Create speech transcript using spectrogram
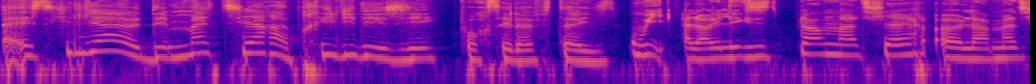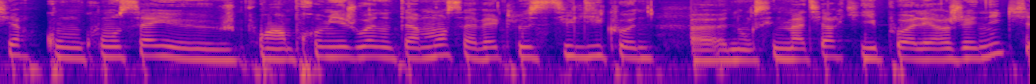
est-ce qu'il y a euh, des matières à privilégier pour ces love toys Oui, alors il existe plein de matières. Euh, la matière qu'on conseille pour un premier jouet notamment, ça va être le silicone. Euh, donc c'est une matière qui est hypoallergénique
